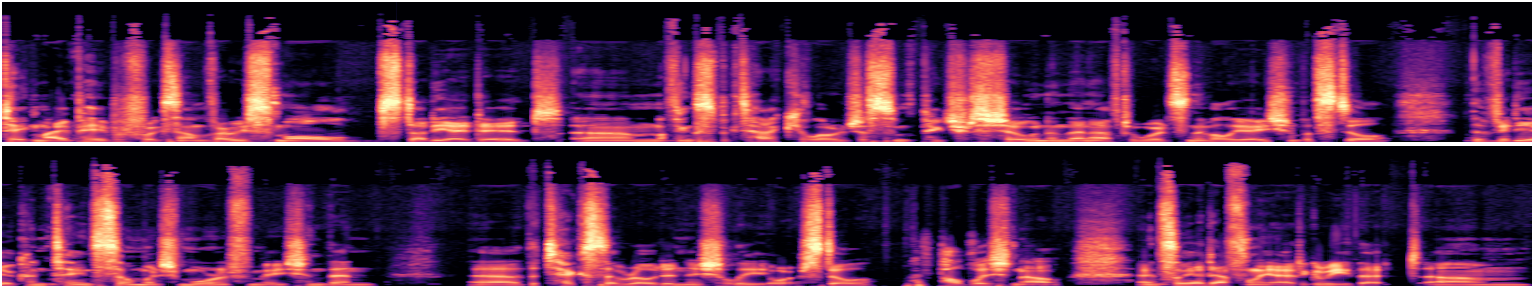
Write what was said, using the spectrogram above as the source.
take my paper for example, very small study I did, um, nothing spectacular, just some pictures shown, and then afterwards an evaluation. But still, the video contains so much more information than uh, the text I wrote initially, or still have published now. And so, yeah, definitely, I'd agree that. Um,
